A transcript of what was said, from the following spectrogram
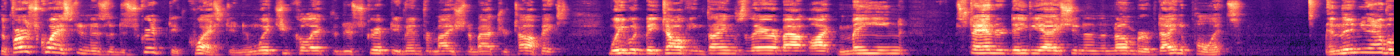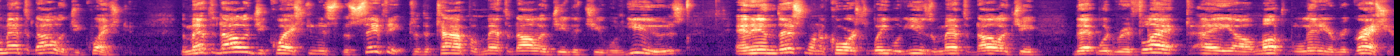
The first question is a descriptive question in which you collect the descriptive information about your topics. We would be talking things there about like mean, standard deviation and the number of data points. And then you have a methodology question. The methodology question is specific to the type of methodology that you will use. And in this one, of course, we will use a methodology that would reflect a uh, multiple linear regression.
